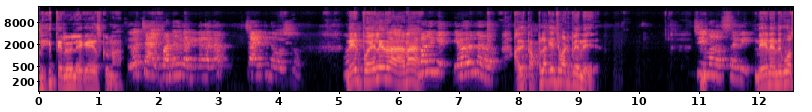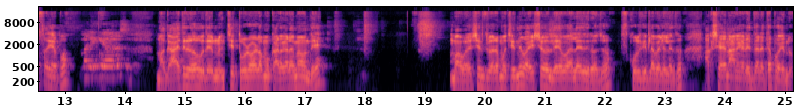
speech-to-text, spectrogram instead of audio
నీకు తెలివి లేక వేసుకున్నా చాయ్ బండలు కడిగినా కదా చాయ్ కింద పోసినావు నేను పోయలేదురా అనా ఎవరున్నారు? అది కప్పులకించి పడిపోయింది. నేను ఎందుకు వస్తా చెప్పు? మా గాయత్రి ఉదయం నుంచి తుడవడము కడగడమే ఉంది. మా వయసుకి జ్వరం వచ్చింది. వయసు లేవలేదు ఈరోజు స్కూల్కి ఇట్లా వెళ్ళలేదు. అక్షయ్ నాన్నగారు ఇద్దరు అయితే పోయినరు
